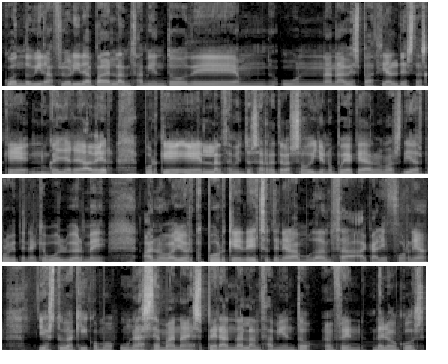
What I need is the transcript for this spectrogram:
cuando vine a Florida para el lanzamiento de mm, una nave espacial de estas que nunca llegué a ver, porque el lanzamiento se retrasó y yo no podía quedarme más días porque tenía que volverme a Nueva York, porque de hecho tenía la mudanza a California y estuve aquí como una semana esperando el lanzamiento, en fin, de locos,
